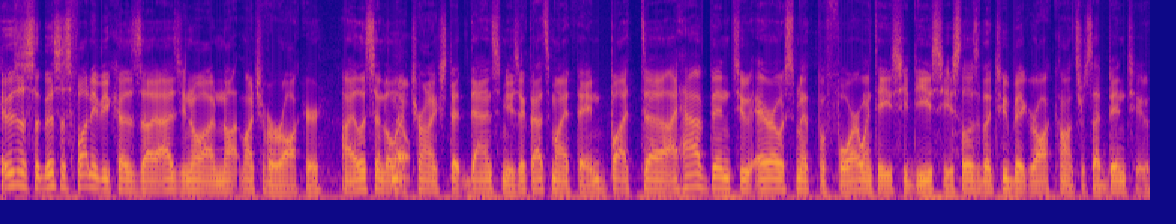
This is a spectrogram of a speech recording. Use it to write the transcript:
it was this is funny because, uh, as you know, I'm not much of a rocker. I listen to No. electronic st- dance music. That's my thing. But uh, I have been to Aerosmith before. I went to ACDC. So those are the two big rock concerts I've been to.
